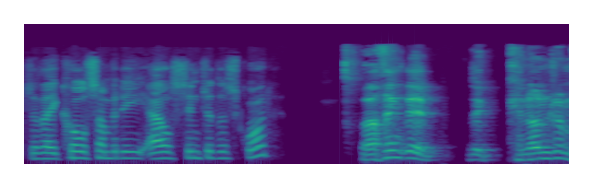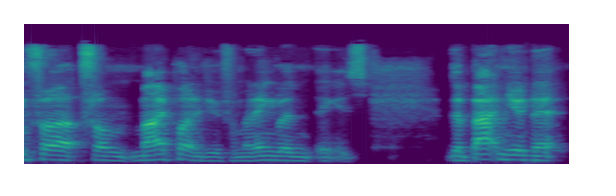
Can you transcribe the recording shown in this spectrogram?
Do they call somebody else into the squad? Well, I think the the conundrum for from my point of view, from an England thing, is the batting unit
